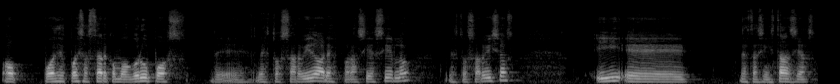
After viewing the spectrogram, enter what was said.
o puedes después hacer como grupos de, estos servidores, por así decirlo, de estos servicios y eh, de estas instancias.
